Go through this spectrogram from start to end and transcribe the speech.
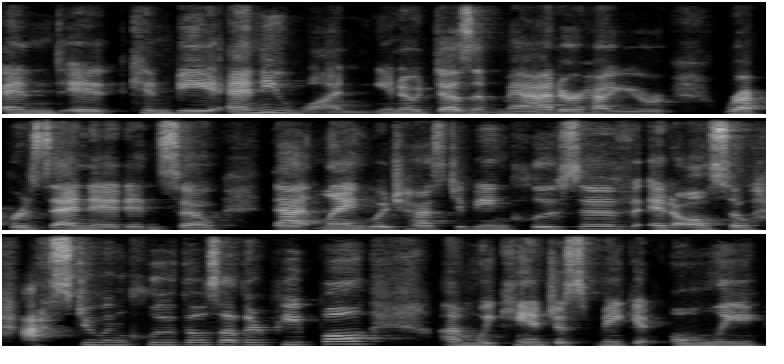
and it can be anyone you know it doesn't matter how you're represented and so that language has to be inclusive. It also has to include those other people. Um, we can't just make it only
